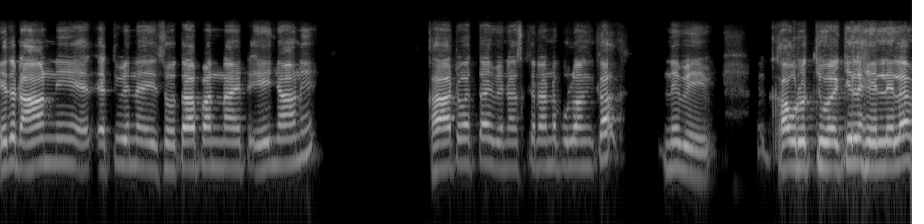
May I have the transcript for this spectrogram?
එතට ආන්නේ ඇතිවෙන ඒ සෝතාපන්නයට ඒ ඥානය කාටවත් අයි වෙනස් කරන්න පුළුවන් එකක් නෙවේ. කවුරුත්තුව කියල හෙල්ලෙලා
